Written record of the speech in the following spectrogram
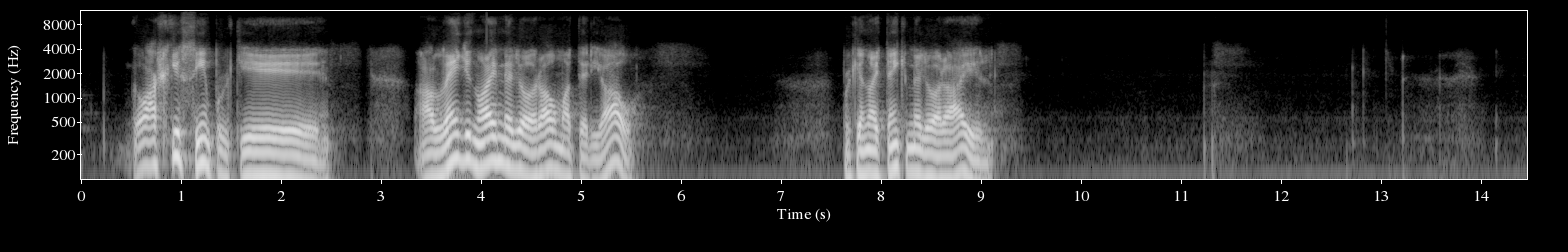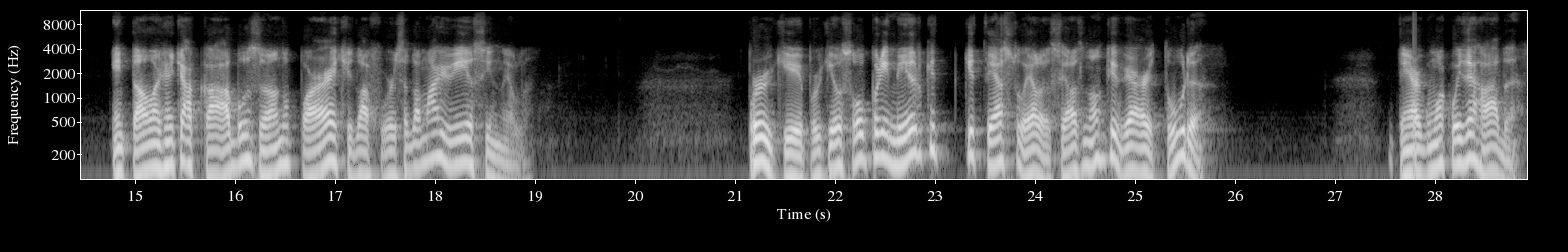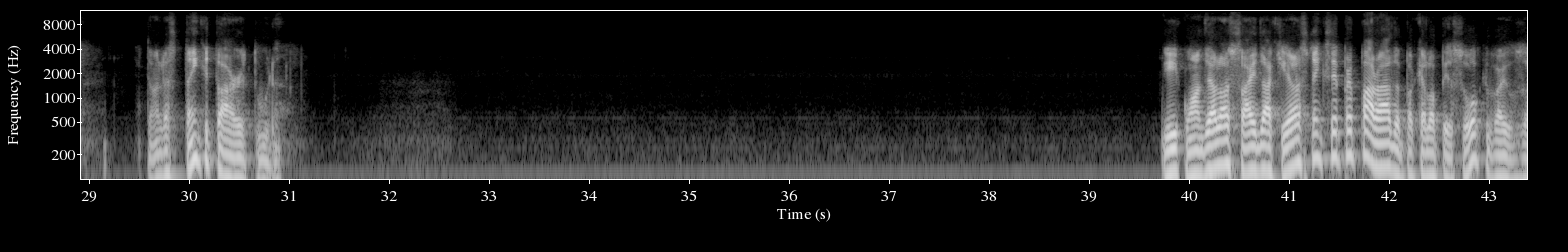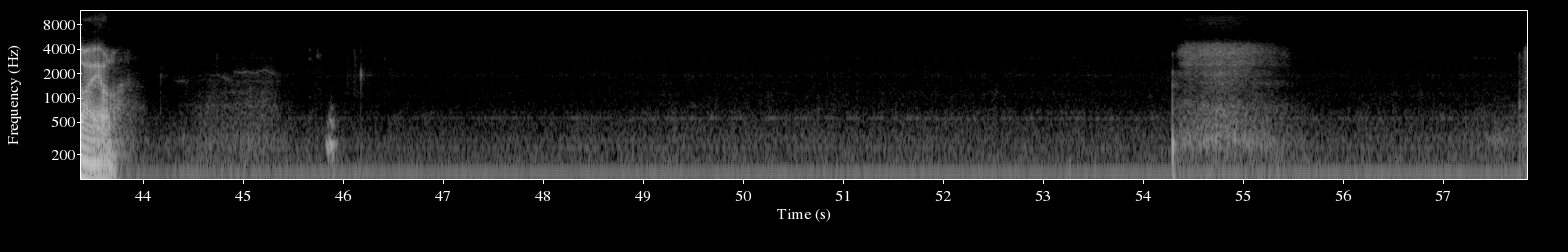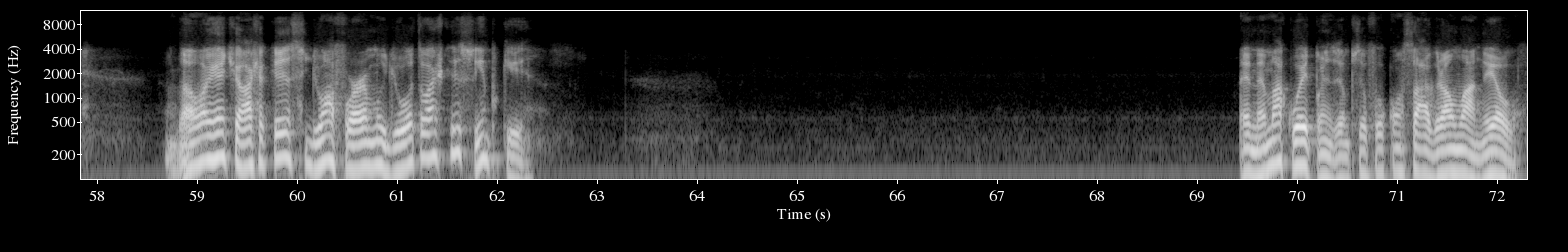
eu acho que sim, porque além de nós melhorar o material, porque nós tem que melhorar ele. Então a gente acaba usando parte da força da magia assim nela. Por quê? Porque eu sou o primeiro que, que testo ela. Se elas não tiver altura, tem alguma coisa errada. Então elas têm que estar à altura. E quando ela sai daqui, elas têm que ser preparadas para aquela pessoa que vai usar ela. Então a gente acha que de uma forma ou de outra, eu acho que sim, porque... É a mesma coisa, por exemplo, se eu for consagrar um anel,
